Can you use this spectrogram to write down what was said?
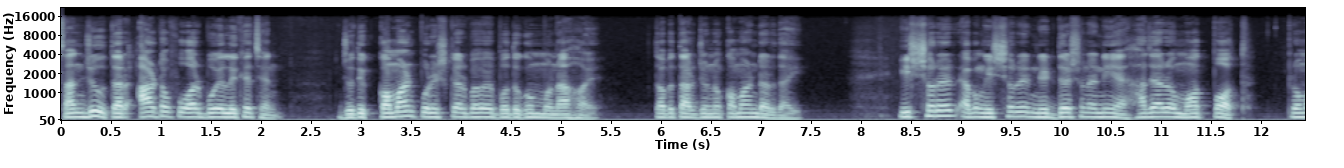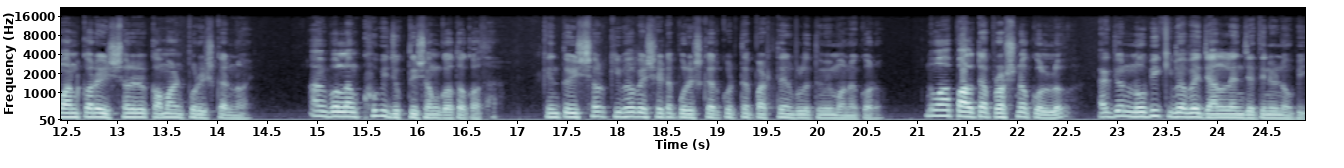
সঞ্জু তার আর্ট অফ ওয়ার বইয়ে লিখেছেন যদি কমান্ড পরিষ্কারভাবে বোধগম্য না হয়, তবে তার জন্য কমান্ডার দায়ী। ঈশ্বরের এবং ঈশ্বরের নির্দেশনা নিয়ে হাজারো মত পথ প্রমাণ করে ঈশ্বরের কমান্ড পরিষ্কার নয়। আমি বললাম, খুবই যুক্তিসঙ্গত কথা। কিন্তু ঈশ্বর কীভাবে সেটা পরিষ্কার করতে পারতেন বলে তুমি মনে করো? নোয়া পাল্টা প্রশ্ন করল, একজন নবী কীভাবে জানলেন যে তিনি নবী?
